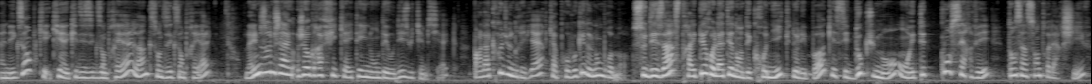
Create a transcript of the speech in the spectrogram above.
un, exemple qui, qui, est des exemples réels, hein, qui sont des exemples réels. On a une zone géographique qui a été inondée au XVIIIe siècle par la crue d'une rivière qui a provoqué de nombreux morts. Ce désastre a été relaté dans des chroniques de l'époque et ces documents ont été conservés dans un centre d'archives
